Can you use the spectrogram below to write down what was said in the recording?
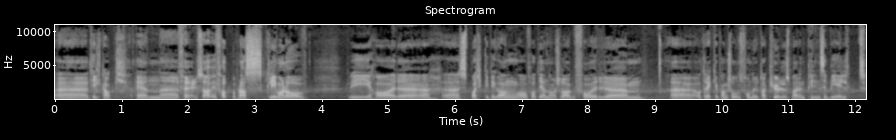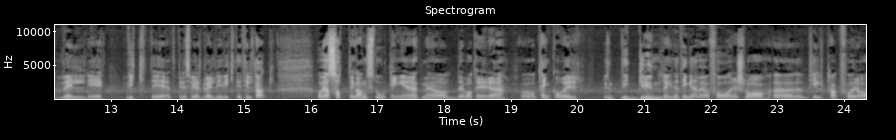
eh, tiltak enn eh, før. Så har vi fått på plass klimalov. Vi har eh, sparket i gang og fått gjennomslag for å trekke pensjonsfondet ut av kull, som er en prinsipielt veldig viktig, et prinsipielt veldig viktig tiltak. Og vi har satt i gang Stortinget med å debattere og tenke over de grunnleggende tingene ved å foreslå tiltak for å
